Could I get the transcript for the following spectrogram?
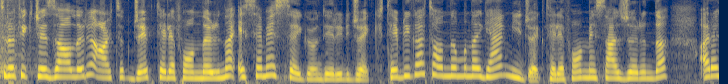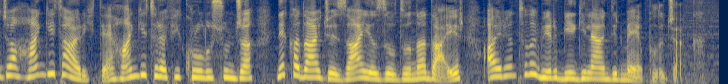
Trafik cezaları artık cep telefonlarına SMS ile gönderilecek. Tebligat anlamına gelmeyecek telefon mesajlarında araca hangi tarihte hangi trafik kuruluşunca ne kadar ceza yazıldığına dair ayrıntılı bir bilgilendirme yapılacak.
